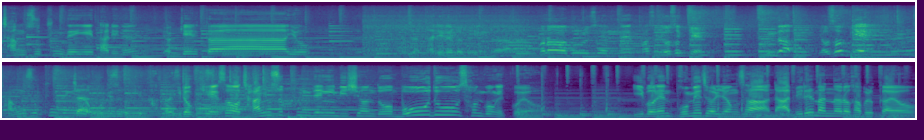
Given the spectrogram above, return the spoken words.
장수풍뎅이 다리는 몇 개일까요? 자 다리가 몇 개인가? 하나 둘 셋 넷 다섯 여섯 개. 정답! 여섯 개! 장수풍뎅이를 어디서 이렇게 가까이 이렇게 해서 장수풍뎅이 미션도 모두 성공했고요. 이번엔 봄의 전령사 나비를 만나러 가볼까요?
